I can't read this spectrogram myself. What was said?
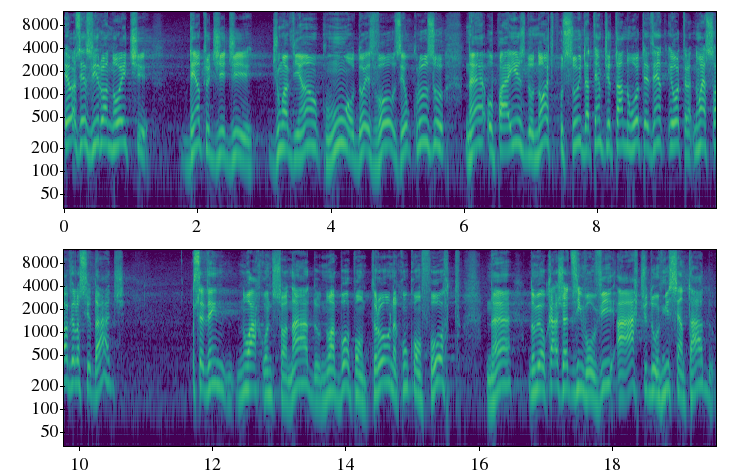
Eu às vezes viro à noite dentro de, de, de, um avião com um ou dois voos, eu cruzo né, o país do norte para o sul e dá tempo de estar no outro evento e outra. Não é só velocidade. Você vem no ar-condicionado, numa boa poltrona, com conforto. Né? No meu caso, já desenvolvi a arte de dormir sentado.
